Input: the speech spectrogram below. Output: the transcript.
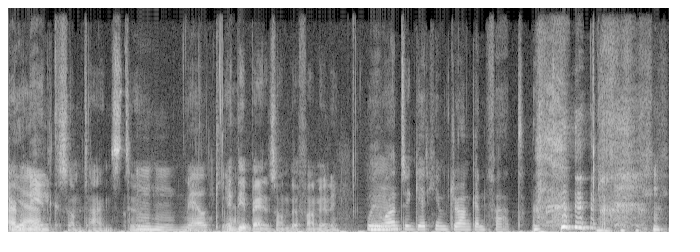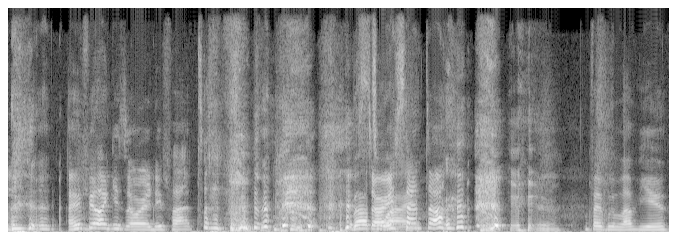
and Yeah. milk sometimes too. Mhm, milk, yeah. It depends on the family. We Mm. want to get him drunk and fat. I feel like he's already fat. That's Sorry, why. Santa, yeah. but we love you.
